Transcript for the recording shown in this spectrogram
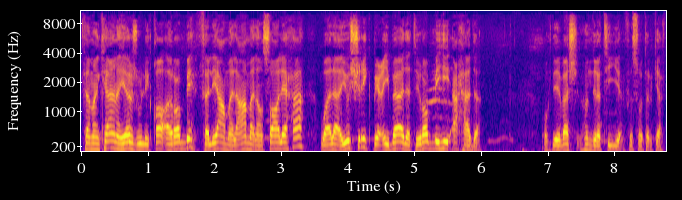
فمن كان يرجو لقاء ربه فليعمل عملا صالحا ولا يشرك بعبادة ربه أحدا och det är vers 110 för Surat Al-Kahf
